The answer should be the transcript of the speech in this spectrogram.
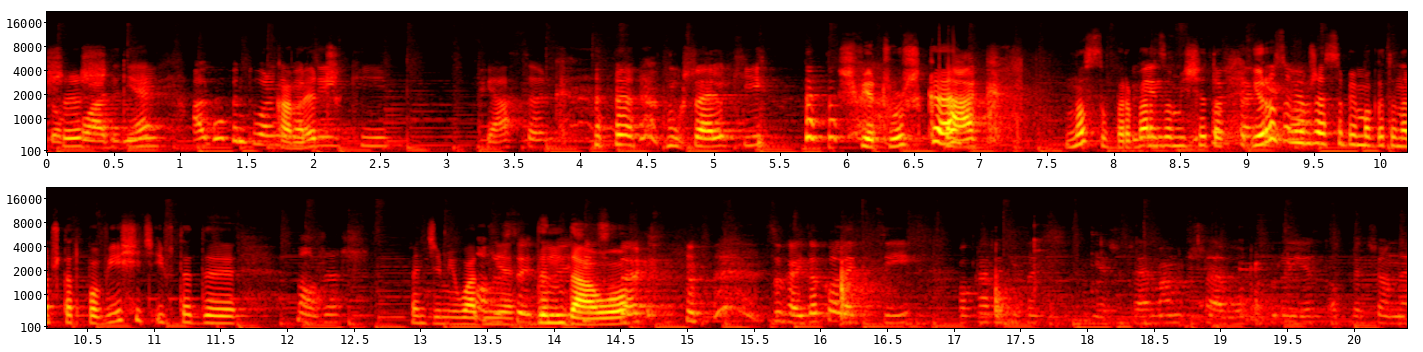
szyszki. dokładnie, albo ewentualnie bardziej Kamyczki, piasek, muszelki. świeczuszkę. Tak. No super, Więc bardzo mi się to. I takiego. rozumiem, że ja sobie mogę to na przykład powiesić i wtedy Możesz. będzie mi ładnie dyndało. powiedzieć, Tak. Słuchaj, do kolekcji pokażę Ci coś jeszcze. Mam przewód, który jest opleciony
